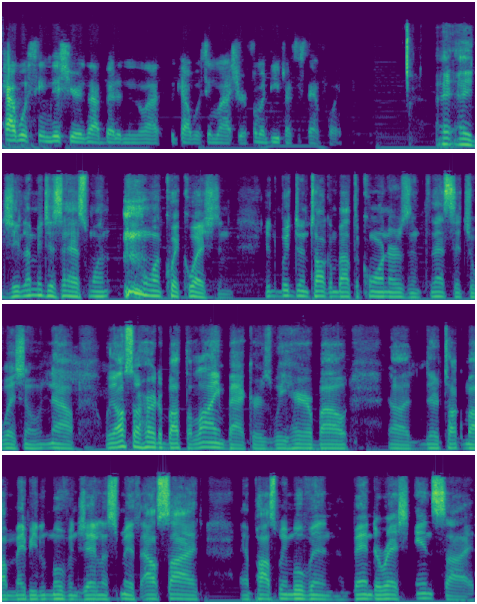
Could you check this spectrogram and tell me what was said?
Cowboys team this year is not better than the, last, the Cowboys team last year from a defensive standpoint. Hey, hey, G, let me just ask one one quick question. We've been talking about the corners and that situation. Now, we also heard about the linebackers. We hear about uh, they're talking about maybe moving Jaylon Smith outside and possibly moving Vander Esch inside.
